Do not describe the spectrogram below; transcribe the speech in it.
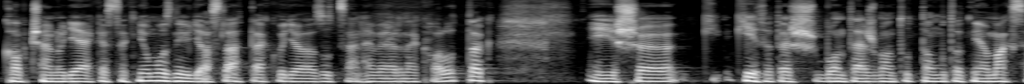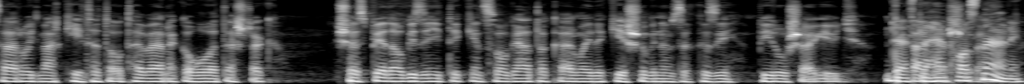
kapcsán ugye elkezdtek nyomozni, ugye azt látták, hogy az utcán hevernek halottak, és kéthetes bontásban tudtam mutatni a Maxár, hogy már két hete ott hevernek a holtestek. És ez például bizonyítékként szolgált akár majd egy későbbi nemzetközi bírósági ügy. De ezt lehet során. használni?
